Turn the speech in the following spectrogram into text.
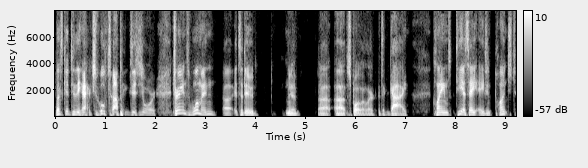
let's get to the actual topic du jour. Trans woman, uh, it's a dude, know, uh, uh, spoiler alert, it's a guy, claims TSA agent punched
